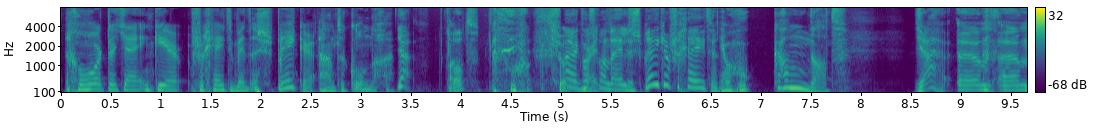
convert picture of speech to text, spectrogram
gehoord dat jij een keer vergeten bent een spreker aan te kondigen. Ja, klopt. Sorry, maar ik was gewoon de hele spreker vergeten. Ja, maar hoe kan dat? Ja, um, um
